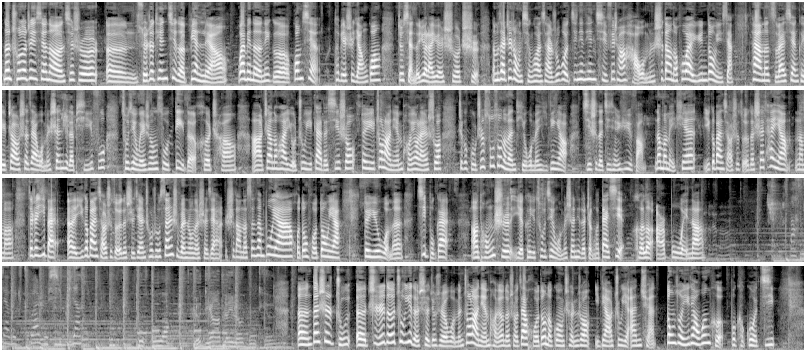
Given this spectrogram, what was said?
那除了这些呢？其实，嗯，随着天气的变凉，外面的那个光线。特别是阳光就显得越来越奢侈。那么在这种情况下，如果今天天气非常好，我们适当的户外运动一下，太阳的紫外线可以照射在我们身体的皮肤，促进维生素 D 的合成啊，这样的话有助于钙的吸收。对于中老年朋友来说，这个骨质疏松的问题，我们一定要及时的进行预防。那么每天一个半小时左右的晒太阳，那么在这一百呃一个半小时左右的时间，抽出三十分钟的时间。适当的散散步呀，活动活动呀，对于我们既补钙啊，同时也可以促进我们身体的整个代谢，何乐而不为呢？嗯，但是主呃值得注意的是，就是我们中老年朋友的时候，在活动的过程中一定要注意安全，动作一定要温和，不可过激。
